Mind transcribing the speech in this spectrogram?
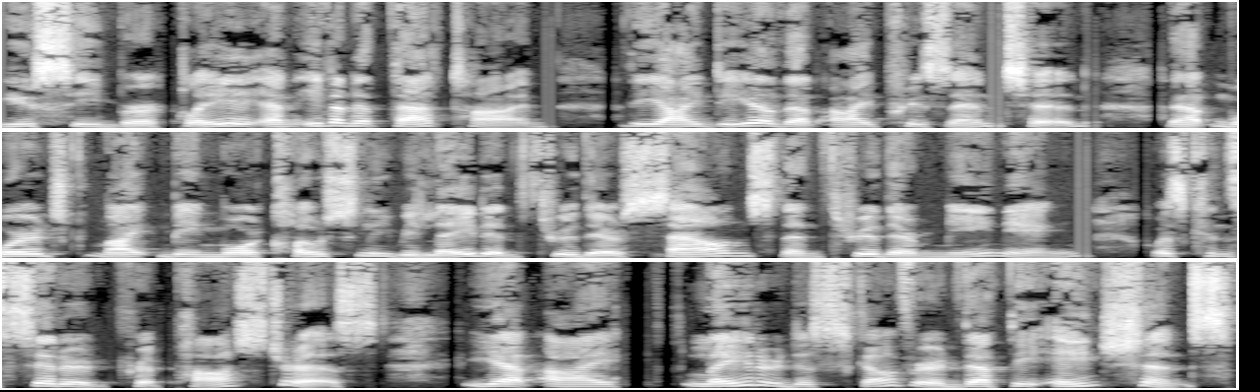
UC Berkeley, and even at that time, the idea that I presented that words might be more closely related through their sounds than through their meaning was considered preposterous. Yet I later discovered that the ancients,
